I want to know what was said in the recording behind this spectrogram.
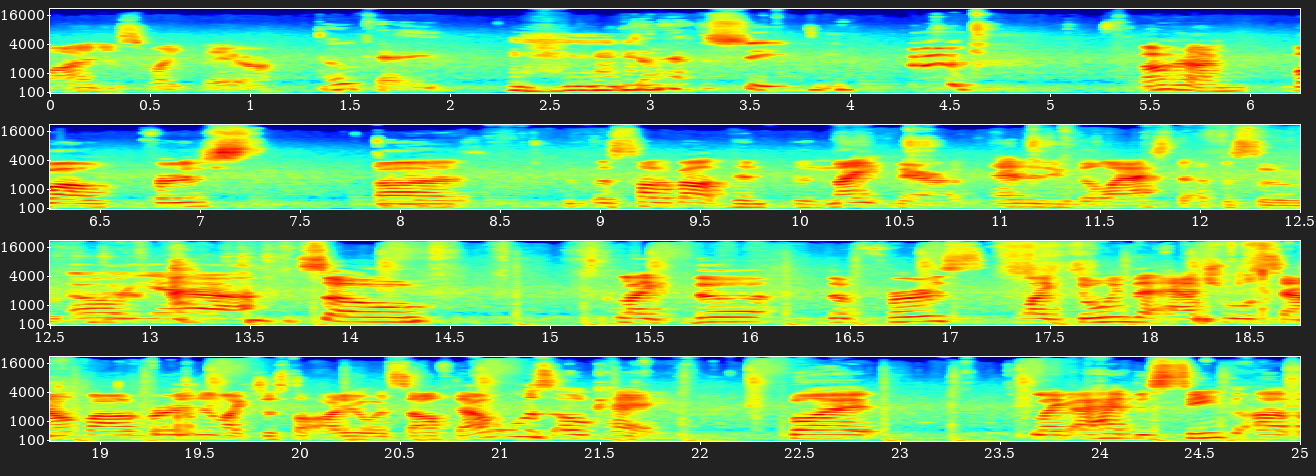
mine is right there. Okay. You don't have to shave me. Okay. Well, first, uh, let's talk about the, the nightmare of editing the last episode. Oh, yeah. So, like the the first, like doing the actual SoundCloud version, like just the audio itself, that one was okay, but like I had to sync up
